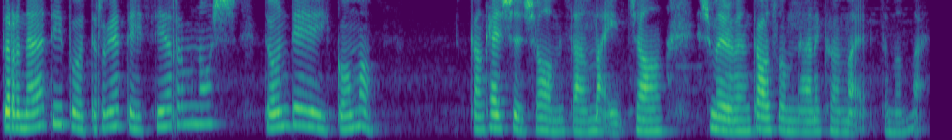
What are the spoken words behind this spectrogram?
pero nadie podría decirnos dónde y cómo。刚开始的时候，我们想买一张，是没有人告诉我们哪里可以买，怎么买。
